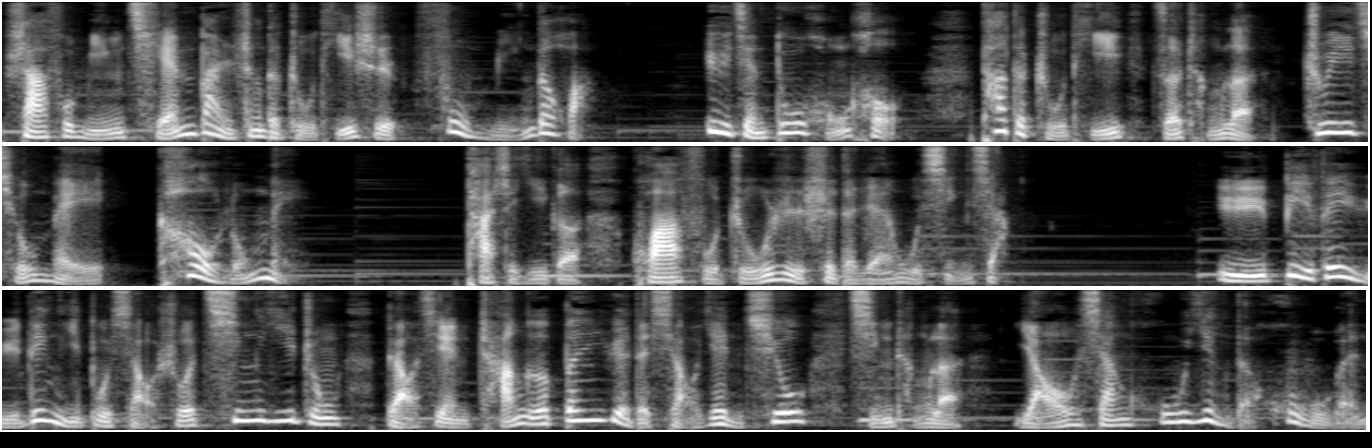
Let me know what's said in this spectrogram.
沙夫明前半生的主题是复明的话，遇见都红后，他的主题则成了追求美、靠拢美。他是一个夸父逐日式的人物形象，与毕飞宇另一部小说《青衣》中表现嫦娥奔月的小燕秋形成了遥相呼应的互文。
